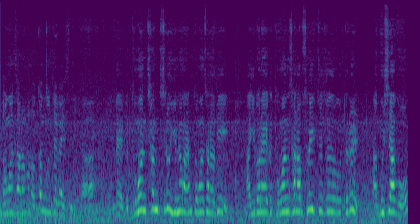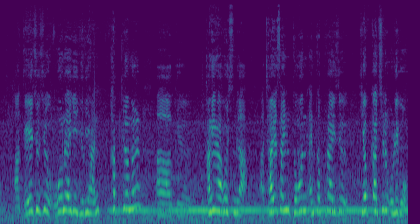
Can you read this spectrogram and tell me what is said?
이번 동원 산업은 어떤 문제가 있습니까? 네, 그 동원 참치로 유명한 동원 산업이 아, 이번에 그 동원 산업 소액주주들을 아, 무시하고 아, 대주주 오너에게 유리한 합병을 아, 그 강행하고 있습니다. 아, 자회사인 동원 엔터프라이즈 기업 가치를 올리고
